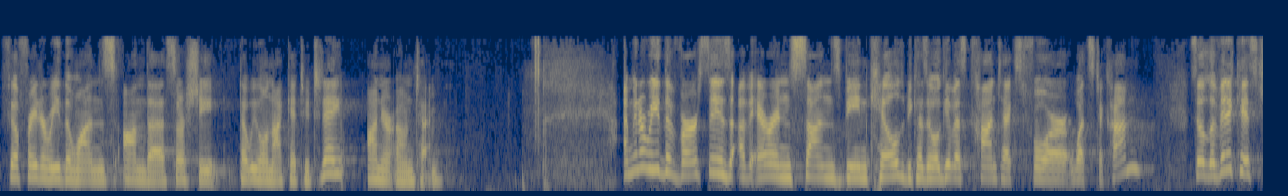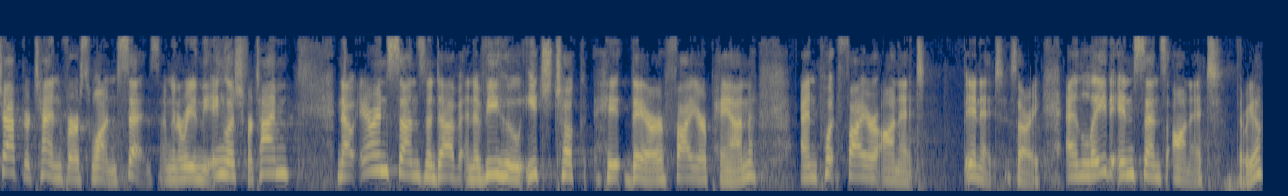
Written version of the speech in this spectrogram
feel free to read the ones on the source sheet that we will not get to today on your own time. I'm going to read the verses of Aaron's sons being killed because it will give us context for what's to come. So Leviticus chapter 10 verse 1 says, I'm going to read in the English for time. Now Aaron's sons Nadav and Avihu each took their fire pan and put fire on it in it, sorry, and laid incense on it. There we go.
